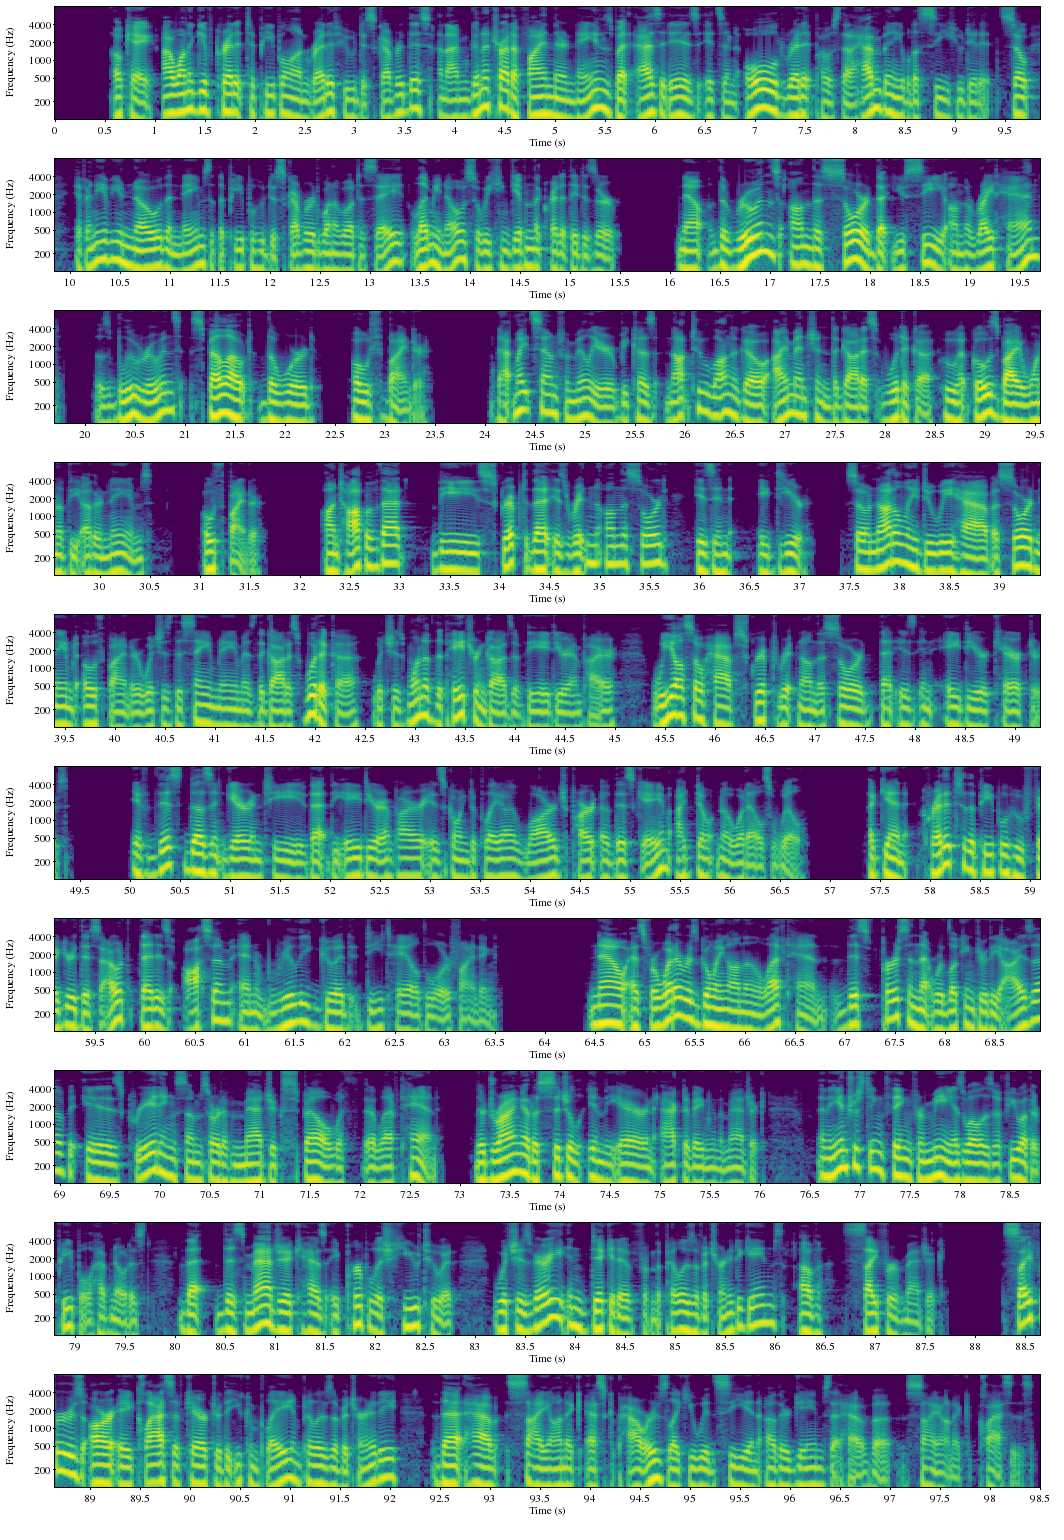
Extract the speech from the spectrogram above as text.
Okay, I want to give credit to people on Reddit who discovered this, and I'm going to try to find their names, but as it is, it's an old Reddit post that I haven't been able to see who did it. So if any of you know the names of the people who discovered what I'm about to say, let me know so we can give them the credit they deserve. Now, the ruins on the sword that you see on the right hand, those blue ruins, spell out the word Oathbinder. That might sound familiar because not too long ago I mentioned the goddess Woedica, who goes by one of the other names, Oathbinder. On top of that, the script that is written on the sword is in Aedyr. So not only do we have a sword named Oathbinder, which is the same name as the goddess Woedica, which is one of the patron gods of the Aedyr Empire, we also have script written on the sword that is in Aedyr characters if this doesn't guarantee that the Aedyr Empire is going to play a large part of this game, I don't know what else will. Again, credit to the people who figured this out. That is awesome and really good detailed lore finding. Now, as for whatever's going on in the left hand, this person that we're looking through the eyes of is creating some sort of magic spell with their left hand. They're drawing out a sigil in the air and activating the magic. And the interesting thing for me, as well as a few other people, have noticed that this magic has a purplish hue to it, which is very indicative from the Pillars of Eternity games of Cipher magic. Ciphers are a class of character that you can play in Pillars of Eternity that have psionic esque powers, like you would see in other games that have uh, psionic classes.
